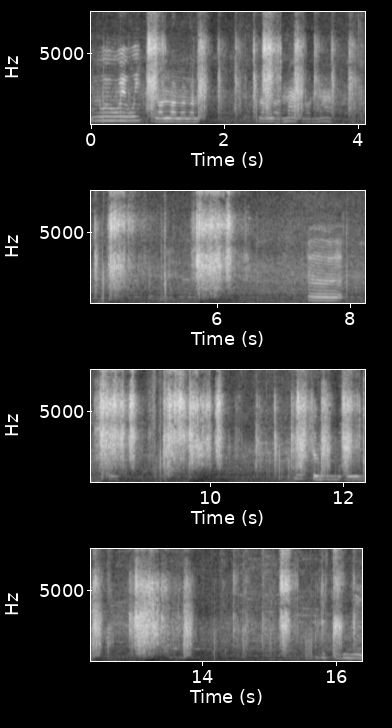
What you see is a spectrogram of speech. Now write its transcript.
อุ้ยอุ้ยอุ้ยร้อนร้อนร้อนร้อนร้อนร้อนมากร้อนมาก เออตึงบอกเลยจะตึงนี่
